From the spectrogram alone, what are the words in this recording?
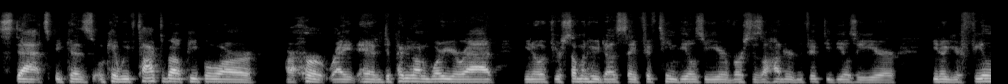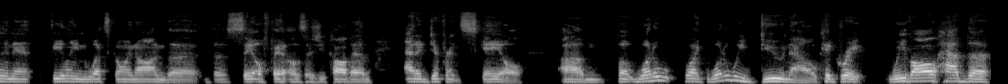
stats because okay we've talked about people are are hurt right? And depending on where you're at you know if you're someone who does say 15 deals a year versus 150 deals a year you know you're feeling it feeling what's going on the the sale fails as you call them at a different scale. Um, but what do like what do we do now? Okay great. We've all had the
